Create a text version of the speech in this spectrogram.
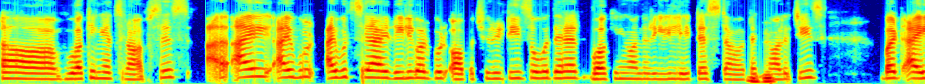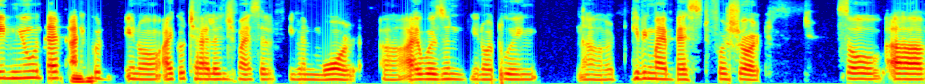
uh, working at Synopsys. I, I I would I would say I really got good opportunities over there, working on the really latest uh, hmm technologies but I knew that I hmm could, you know, I could challenge myself even more. Uh, I wasn't, you know, doing, uh, giving my best for sure. So uh,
